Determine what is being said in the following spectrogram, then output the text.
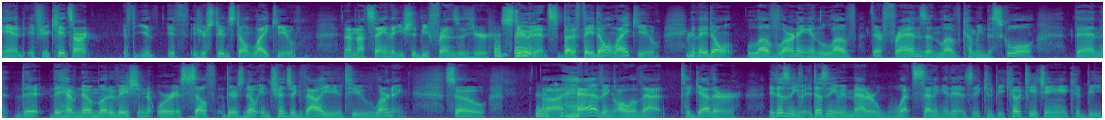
and if your kids aren't if you if, if your students don't like you, and I'm not saying that you should be friends with your That's students, right. but if they don't like you right. and they don't love learning and love their friends and love coming to school, then they they have no motivation or self. There's no intrinsic value to learning. So uh, having all of that together, it doesn't even it doesn't even matter what setting it is. It could be co-teaching. It could be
